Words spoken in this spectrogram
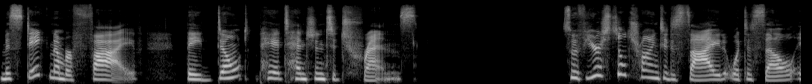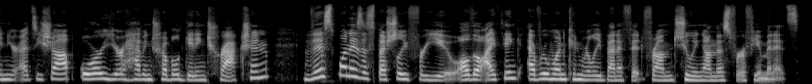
Mistake number five they don't pay attention to trends. So, if you're still trying to decide what to sell in your Etsy shop or you're having trouble getting traction, this one is especially for you, although I think everyone can really benefit from chewing on this for a few minutes.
